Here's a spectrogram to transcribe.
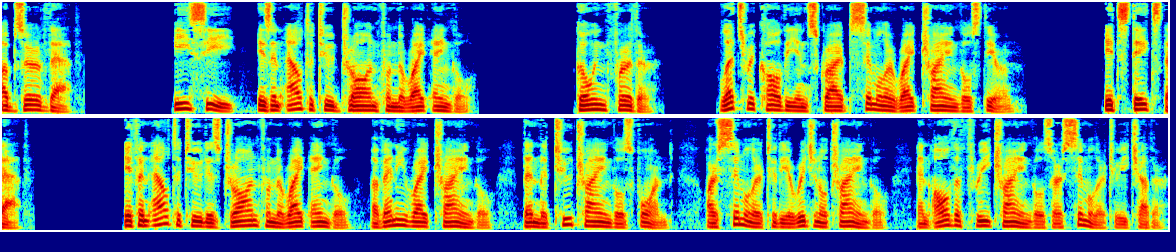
Observe that EC is an altitude drawn from the right angle. Going further. Let's recall the inscribed similar right triangles theorem. It states that if an altitude is drawn from the right angle of any right triangle, then the two triangles formed are similar to the original triangle, and all the three triangles are similar to each other.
